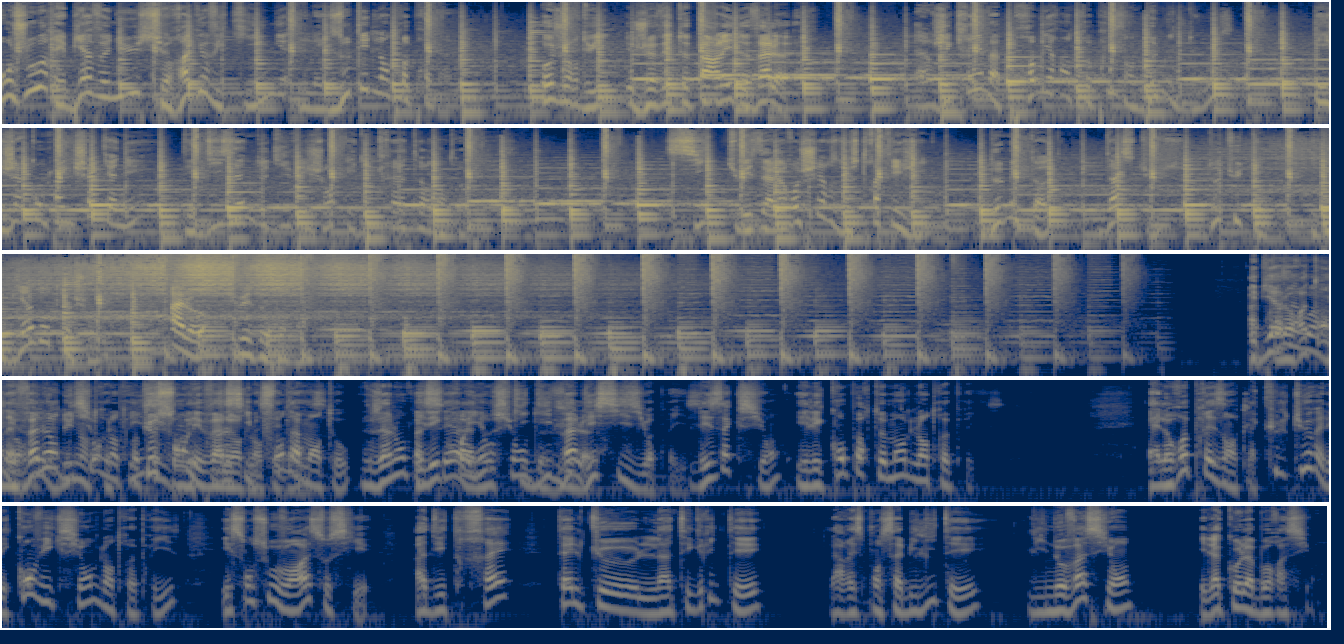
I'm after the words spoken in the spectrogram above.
Bonjour et bienvenue sur Radio Viking, les outils de l'entrepreneur. Aujourd'hui, je vais te parler de valeurs. Alors, j'ai créé ma première entreprise en 2012 et j'accompagne chaque année des dizaines de dirigeants et de créateurs d'entreprises. Si tu es à la recherche de stratégies, de méthodes, d'astuces, de tutos et de bien d'autres choses, alors tu es au bon Eh bien, alors attends, les valeurs d'une entreprise, que sont les valeurs fondamentaux Nous allons passer les croyances qui guident les décisions, les actions et les comportements de l'entreprise. Elles représentent la culture et les convictions de l'entreprise et sont souvent associées à des traits tels que l'intégrité, la responsabilité, l'innovation et la collaboration.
